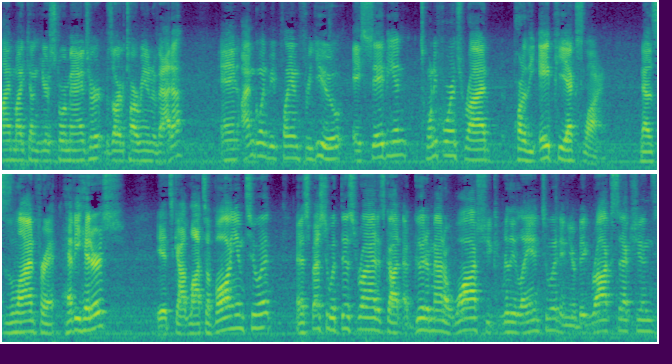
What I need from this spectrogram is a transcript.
I'm Mike Young here, store manager, Bizarre Guitar Reno, Nevada, and I'm going to be playing for you a Sabian 24-inch ride, part of the APX line. Now this is a line for heavy hitters. It's got lots of volume to it, and especially with this ride, it's got a good amount of wash. You can really lay into it in your big rock sections.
